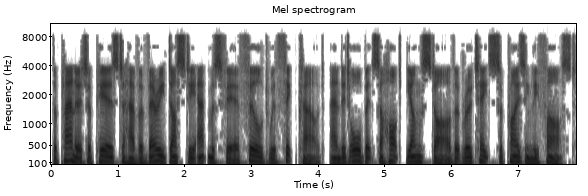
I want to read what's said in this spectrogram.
The planet appears to have a very dusty atmosphere filled with thick cloud, and it orbits a hot, young star that rotates surprisingly fast.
